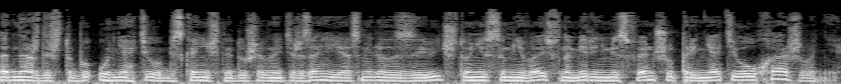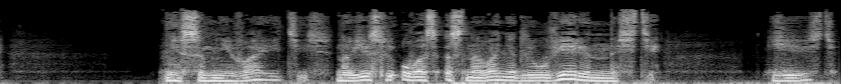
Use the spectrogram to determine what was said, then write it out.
Однажды, чтобы унять его бесконечное душевное терзание, я осмелилась заявить, что не сомневаюсь в намерении мисс Фэншу принять его ухаживание. «Не сомневаетесь, но если у вас основания для уверенности...» «Есть,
